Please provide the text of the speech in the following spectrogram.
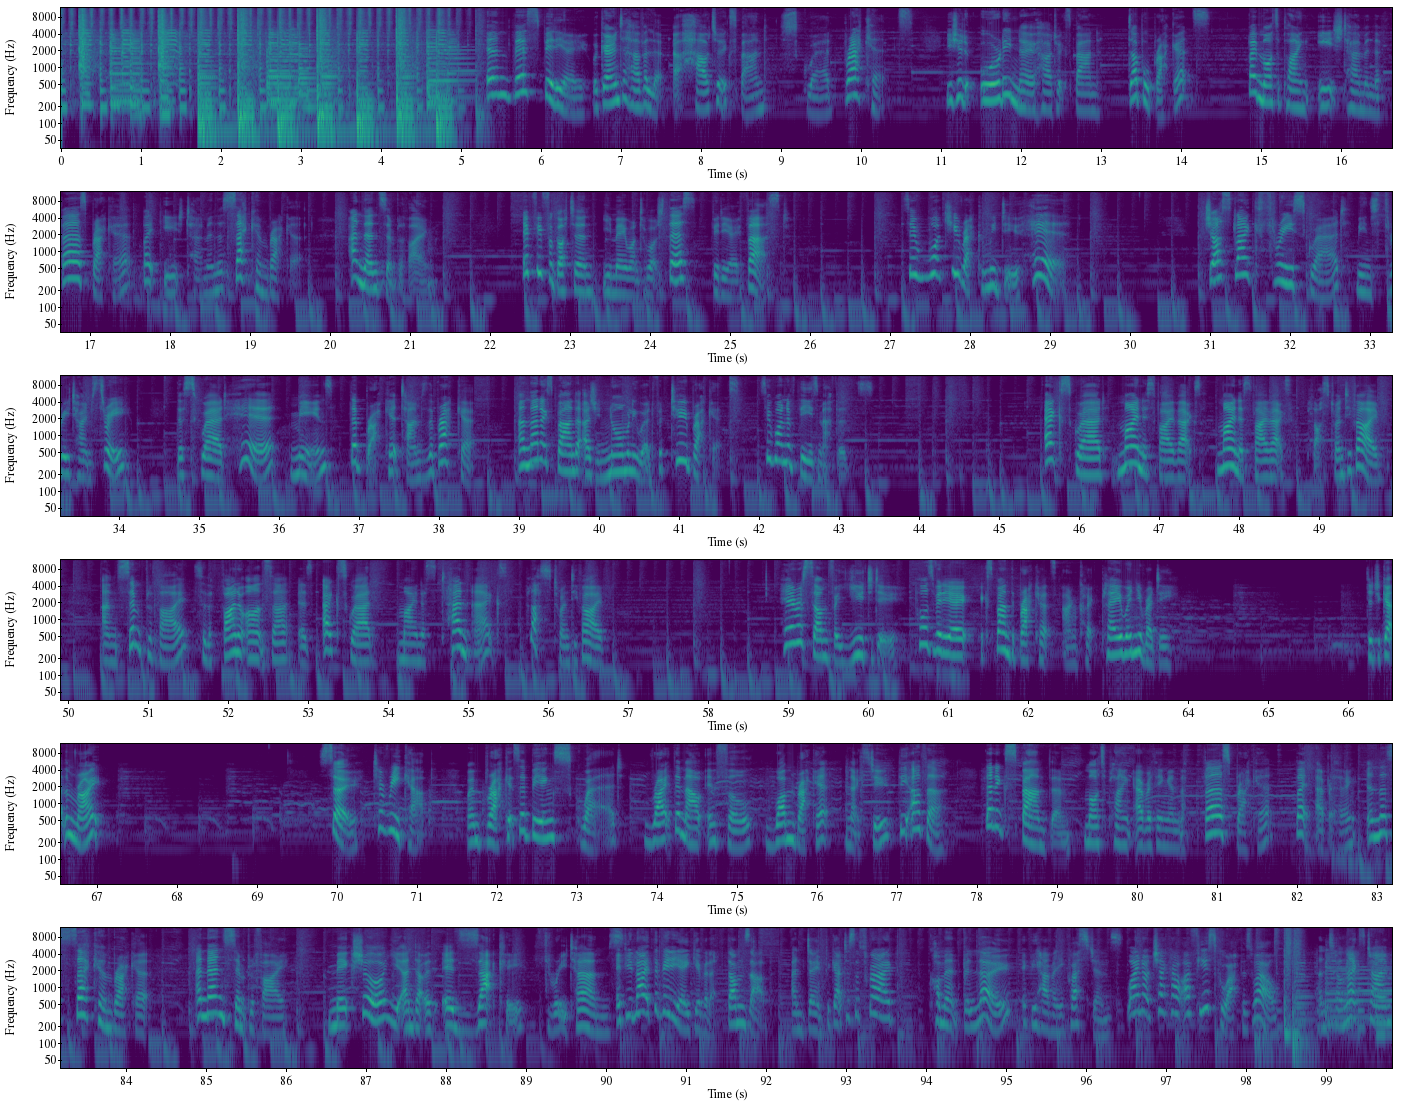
In this video, we're going to have a look at how to expand squared brackets. You should already know how to expand double brackets by multiplying each term in the first bracket by each term in the second bracket, and then simplifying. If you've forgotten, you may want to watch this video first. So what do you reckon we do here? Just like 3 squared means 3 times 3, the squared here means the bracket times the bracket. And then expand it as you normally would for two brackets, so one of these methods. x squared minus 5x minus 5x plus 25. And simplify, so the final answer is x squared minus 10x plus 25. Here are some for you to do. Pause video, expand the brackets and click play when you're ready. Did you get them right? So, to recap, when brackets are being squared, write them out in full, one bracket next to the other. Then expand them, multiplying everything in the first bracket by everything in the second bracket. And then simplify. Make sure you end up with exactly three terms. If you liked the video, give it a thumbs up and don't forget to subscribe. Comment below if you have any questions. Why not check out our FuseSchool app as well? Until next time.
